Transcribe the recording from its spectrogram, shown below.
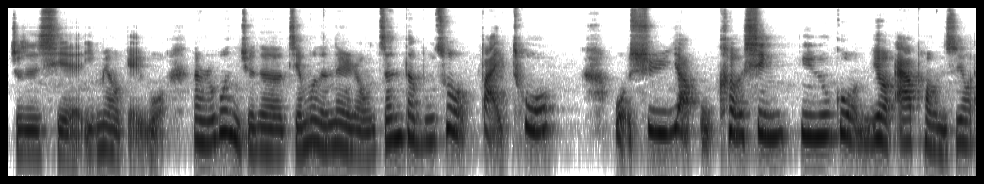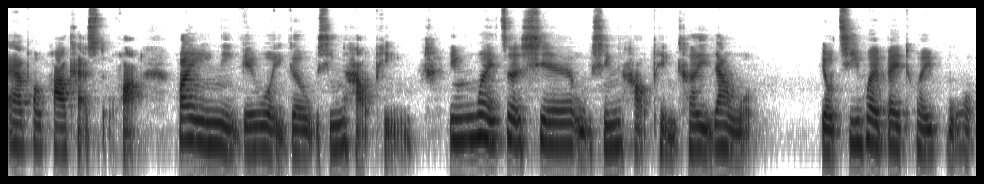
就是写 email 给我。那如果你觉得节目的内容真的不错，拜托我需要五颗星。你如果你有 Apple，你是用 Apple Podcast 的话。欢迎你给我一个五星好评，因为这些五星好评可以让我有机会被推播，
